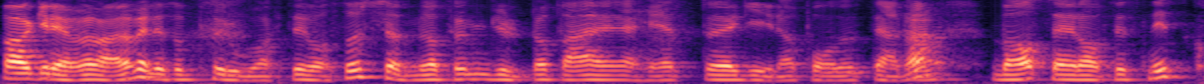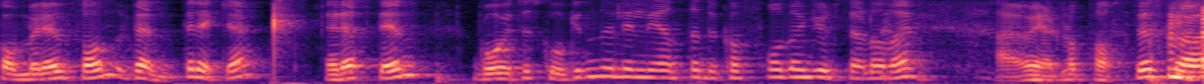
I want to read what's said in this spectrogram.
ja, Greven er jo veldig sånn proaktiv også. Skjønner at hun Gulltopp er helt eh, gira på den stjerna. Da ser han sitt snitt, kommer inn sånn, venter ikke. Rett inn. Gå ut i skogen, lille jente, du kan få den gullstjerna der. Det er jo helt fantastisk. Og,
